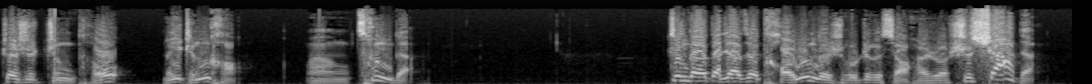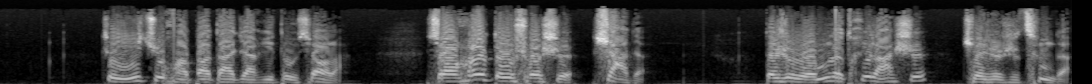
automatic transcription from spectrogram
这是枕头没整好，嗯，蹭的。正当大家在讨论的时候，这个小孩说是吓的，这一句话把大家给逗笑了。小孩都说是吓的，但是我们的推拿师。确实是蹭的。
